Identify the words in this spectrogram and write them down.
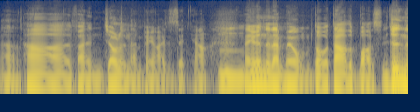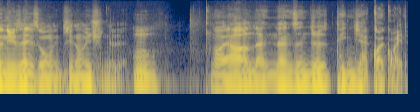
嗯，她反正交了男朋友还是怎样，嗯，那因为那男朋友我们都大家都不好意思，就是那女生也是我们其中一群的人，嗯，哦，然后男男生就是听起来怪怪的，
